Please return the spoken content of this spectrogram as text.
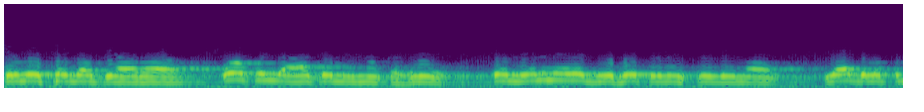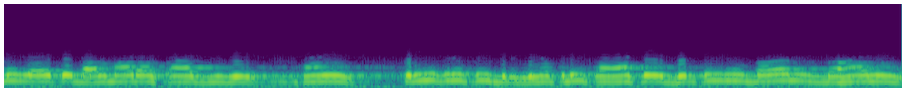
ਪਰਮੇਸ਼ਰ ਦਾ ਪਿਆਰਾ, ਉਹ ਕੋਈ ਆ ਕੇ ਮੈਨੂੰ ਕਹੇ ਕਿ ਮਿਲ ਮੇਰੇ ਦੂਸਰੇ ਪਰਮੇਸ਼ਰ ਦੇ ਨਾਲ ਜਾਂ ਗਲਪੜੀ ਲੈ ਕੇ ਬਲ ਮਾਰਾ ਸਾਹਿਬ ਜੀ ਦੇ ਸਾਈਂ ਪ੍ਰੀਤ ਰੂਪੀ ਗਲਪੜੀ ਪਾ ਕੇ ਬਿਰਤੀ ਨੂੰ ਬਾਣ ਬਹਾਨੇ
